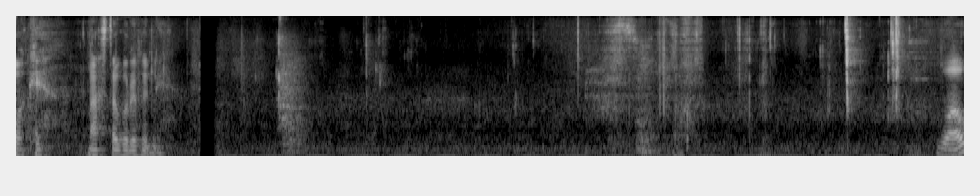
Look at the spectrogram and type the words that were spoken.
ওকে নাস্তা করে ফেলি। ওয়াও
